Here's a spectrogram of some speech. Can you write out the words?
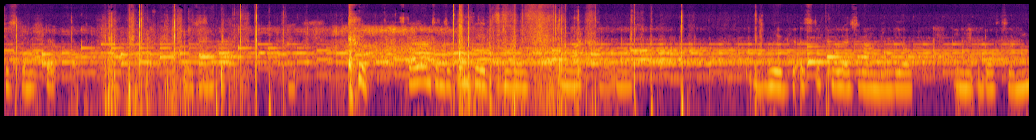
Just finished it. Wasn't it? Sky lanterns are compared to naturally with a stiff collar surrounding the opening at the bottom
